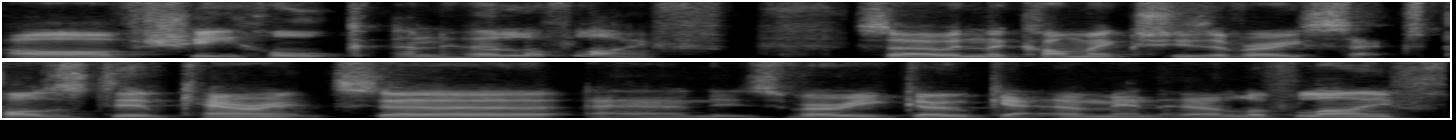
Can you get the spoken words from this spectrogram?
of She Hulk and her love life. So in the comics, she's a very sex positive character, and it's very go get get 'em in her love life.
